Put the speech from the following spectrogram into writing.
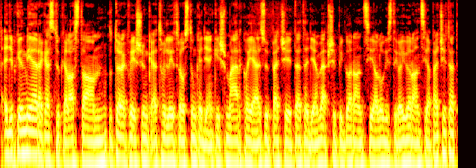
Egyébként mi erre kezdtük el azt a, törekvésünket, hogy létrehoztunk egy ilyen kis márkajelző pecsétet, egy ilyen webshipi garancia, logisztikai garancia pecsétet,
